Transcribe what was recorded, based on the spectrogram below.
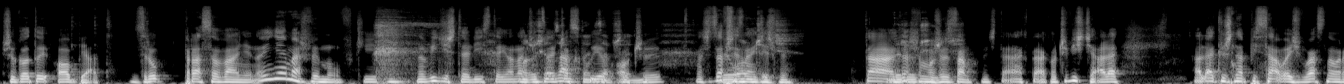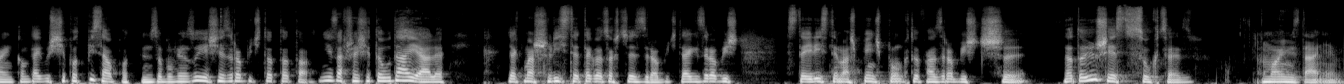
Przygotuj obiad. Zrób prasowanie. No i nie masz wymówki. No widzisz tę listę i ona Może ci cały czas kuje w oczy. Znaczy zawsze Wyłączyć, znajdziesz... Tak, wyrzucić. zawsze możesz zamknąć. Tak, tak, oczywiście, ale ale jak już napisałeś własną ręką, tak jakbyś się podpisał pod tym, zobowiązuje się zrobić to, to, to. Nie zawsze się to udaje, ale jak masz listę tego, co chcesz zrobić, tak jak zrobisz z tej listy masz pięć punktów, a zrobisz trzy, no to już jest sukces, moim zdaniem.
